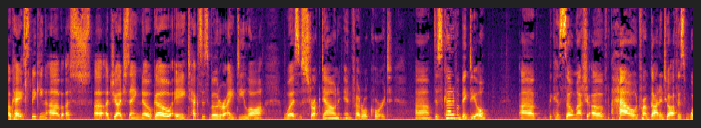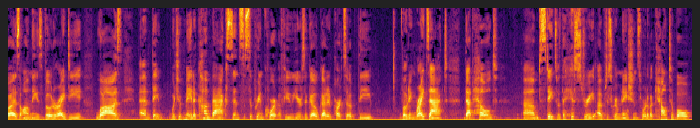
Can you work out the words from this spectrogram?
Okay, speaking of a, s- uh, a judge saying no go, a Texas voter ID law was struck down in federal court. Uh, this is kind of a big deal uh, because so much of how Trump got into office was on these voter ID laws, and they which have made a comeback since the Supreme Court a few years ago gutted parts of the Voting Rights Act that held um, states with a history of discrimination sort of accountable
